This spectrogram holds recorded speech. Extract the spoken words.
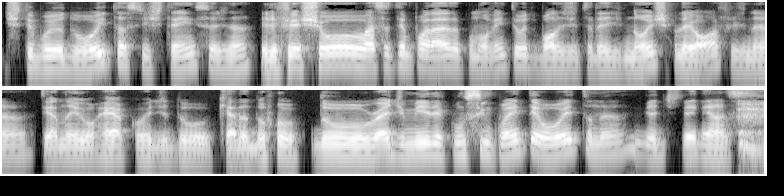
distribuído 8 assistências, né? Ele fechou essa temporada com 98 bolas de 3 nos playoffs, né? Tendo aí o recorde do que era do, do Red Miller com 58, né? E a diferença.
